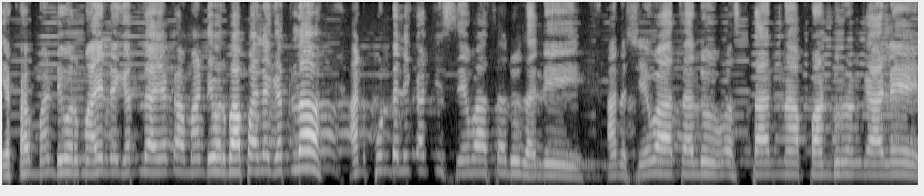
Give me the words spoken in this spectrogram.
एका मांडीवर माईले घेतलं एका मांडीवर बापाला घेतलं आणि पुंडलिकाची सेवा चालू झाली. आणि सेवा चालू असताना पांडुरंग आले.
